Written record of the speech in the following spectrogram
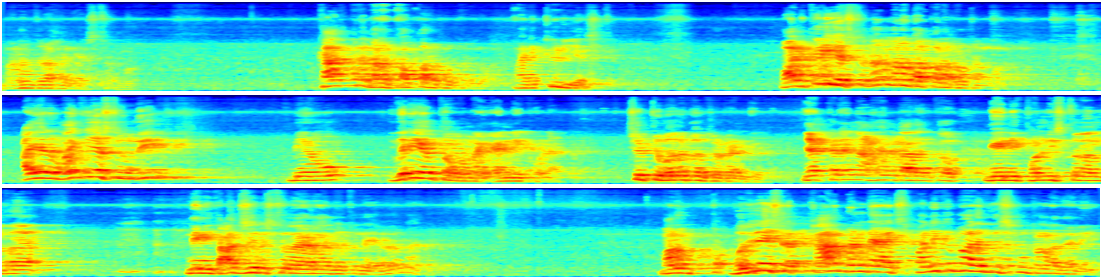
మనం ద్రోహం చేస్తున్నాం. కాకపోతే మనం గొప్ప అనుకుంటున్నాం. వాటి కీడు చేస్తాం వాటి కీడు చేస్తున్నాం మనం గొప్ప అనుకుంటున్నాం. అయ్యా మంచి చేస్తుంది. మేము వినయంతో ఉన్నాయి అన్నీ కూడా. చెట్టు వదులుకొని చూడండి. ఎక్కడైనా అహంకారంతో నేను ఈ పళ్ళు ఇస్తున్నానరా. నేను నీకు ఆక్సిజన్ ఇస్తున్నాను అని మనం వదిలేసిన కార్బన్ డైఆక్సైడ్ పనికి బాగా తీసుకుంటున్నది అది.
